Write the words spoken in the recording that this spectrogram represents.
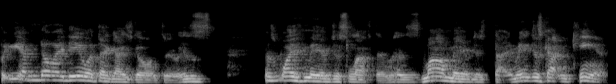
but you have no idea what that guy's going through. His his wife may have just left him. His mom may have just died. He may have just gotten canned.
